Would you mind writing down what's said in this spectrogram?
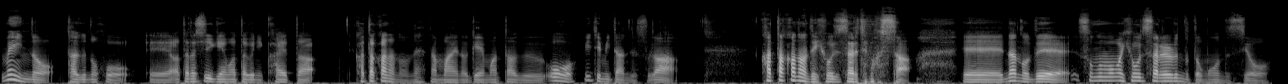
メインのタグの方、えー、新しいゲーマータグに変えた、カタカナのね、名前のゲーマータグを見てみたんですが、カタカナで表示されてました。えー、なので、そのまま表示されるんだと思うんですよ。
